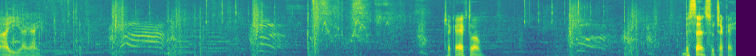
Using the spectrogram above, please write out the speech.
Aj, aj, aj. Czekaj, jak to mam? Bez sensu, czekaj.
